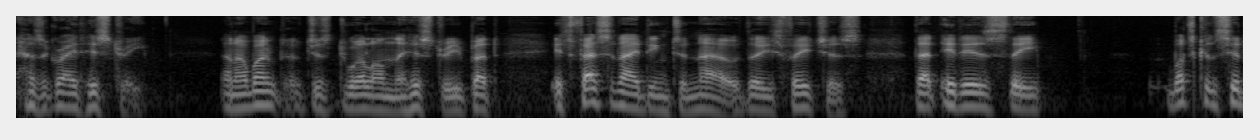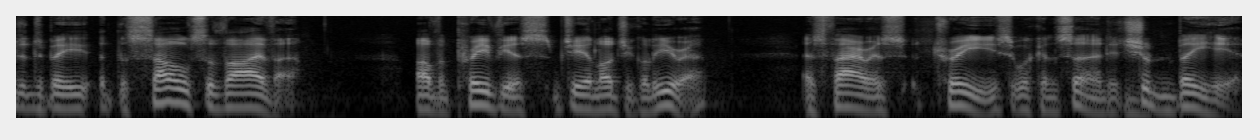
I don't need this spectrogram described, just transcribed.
has a great history, and I won't just dwell on the history, but it's fascinating to know these features that it is the what's considered to be the sole survivor of a previous geological era, as far as trees were concerned, it shouldn't be here.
